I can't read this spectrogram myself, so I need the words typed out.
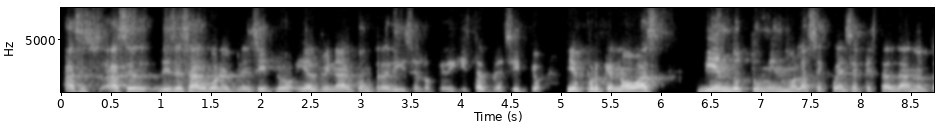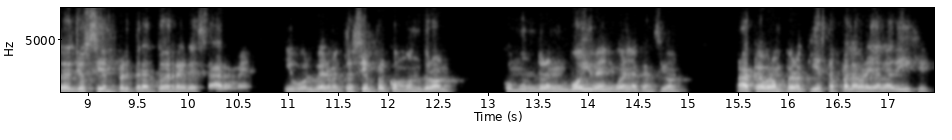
haces, haces, dices algo en el principio y al final contradice lo que dijiste al principio. Y es porque no vas viendo tú mismo la secuencia que estás dando. Entonces yo siempre trato de regresarme y volverme. Entonces siempre como un dron, como un dron voy y vengo en la canción. Ah, cabrón, pero aquí esta palabra ya la dije.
